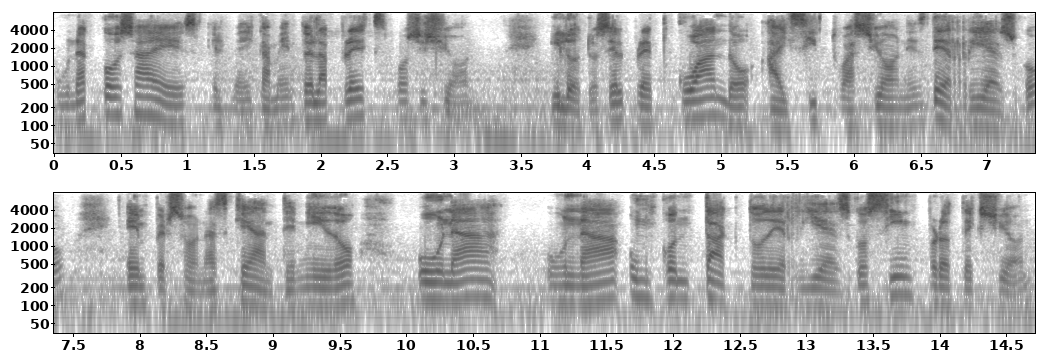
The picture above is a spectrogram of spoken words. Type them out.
Una cosa es el medicamento de la preexposición y lo otro es el PrEP cuando hay situaciones de riesgo en personas que han tenido una una, un contacto de riesgo sin protección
